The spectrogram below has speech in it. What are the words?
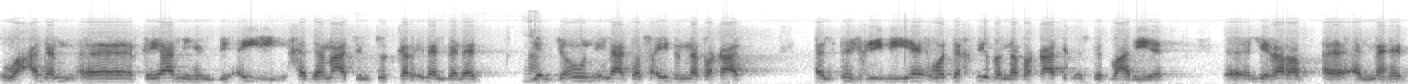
وعدم آه، قيامهم بأي خدمات تذكر إلى البلد نعم. يلجؤون إلى تصعيد النفقات التشغيلية وتخفيض النفقات الاستثمارية آه، لغرض آه، النهب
